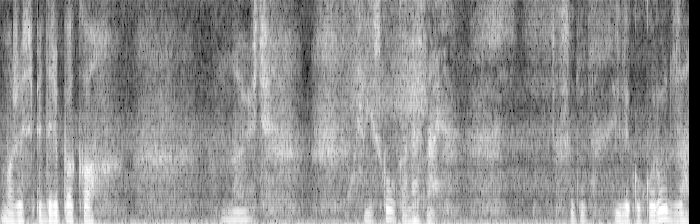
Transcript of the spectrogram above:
Може з-під ріпака. Навіть іскулка, не знаю. Що тут? Ілі кукурудза.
